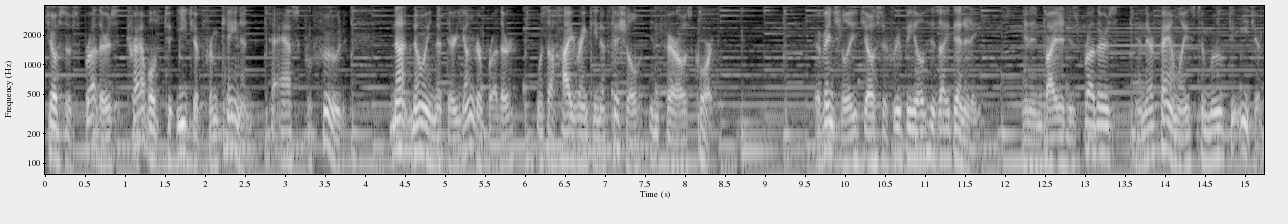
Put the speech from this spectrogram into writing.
Joseph's brothers traveled to Egypt from Canaan to ask for food, not knowing that their younger brother was a high ranking official in Pharaoh's court. Eventually, Joseph revealed his identity and invited his brothers and their families to move to Egypt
